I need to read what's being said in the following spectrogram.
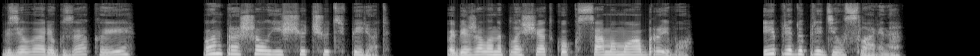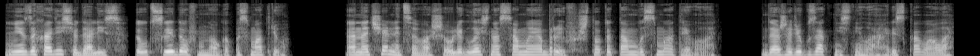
Взяла рюкзак и... Он прошел еще чуть вперед побежала на площадку к самому обрыву и предупредил Славина. «Не заходи сюда, Лис, тут следов много, посмотрю». А начальница ваша улеглась на самый обрыв, что-то там высматривала. Даже рюкзак не сняла, рисковала.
